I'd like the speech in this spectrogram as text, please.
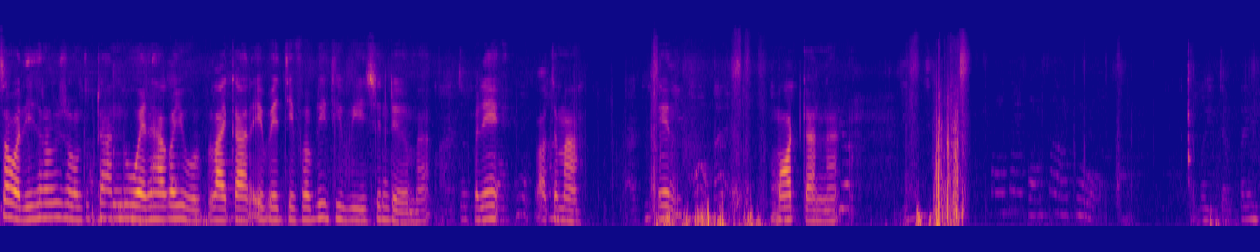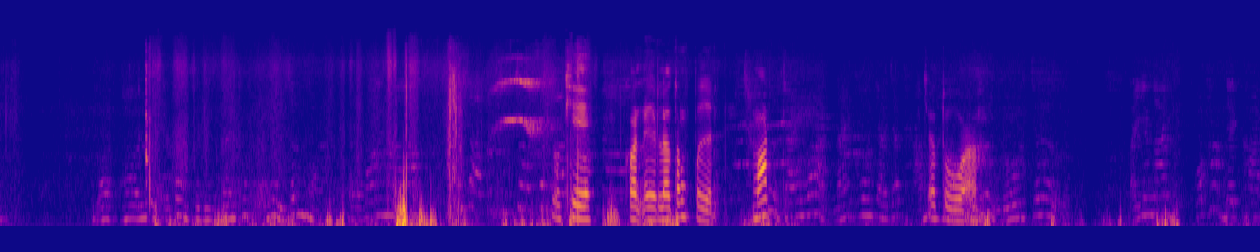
สวัสดีท่านผู้ชมทุกท่านด้วยนะคะก็อยู่รายการ f a g Family TV เช่นเดิมฮะวันนี้เราจะมาเล่นมอดกันนะโอเค ก่อนอื่นเราต้องเปิดมอดเจ้าตัว เรื่องโรเจอร์แต่ยังไงขอห้ามเด็ดขาด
